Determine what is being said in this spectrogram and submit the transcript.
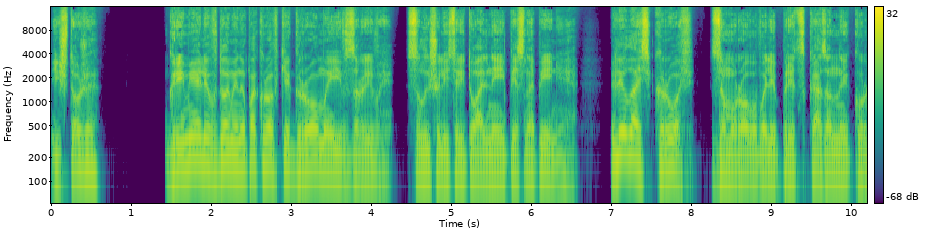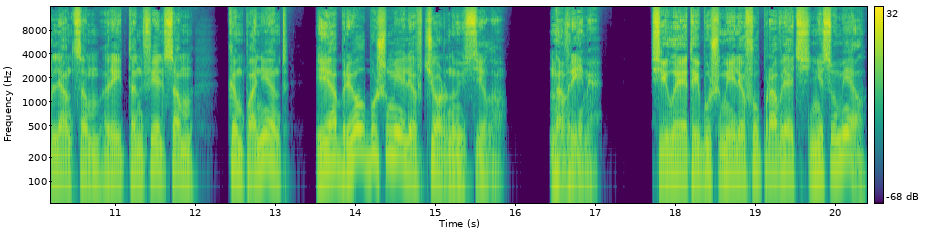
И что же? Гремели в доме на Покровке громы и взрывы. Слышались ритуальные песнопения. Лилась кровь, замуровывали предсказанный курлянцем Рейтенфельсом компонент и обрел Бушмелев черную силу. На время. Силой этой Бушмелев управлять не сумел,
